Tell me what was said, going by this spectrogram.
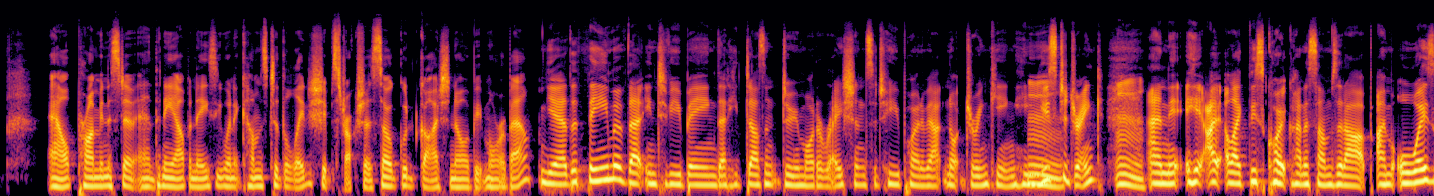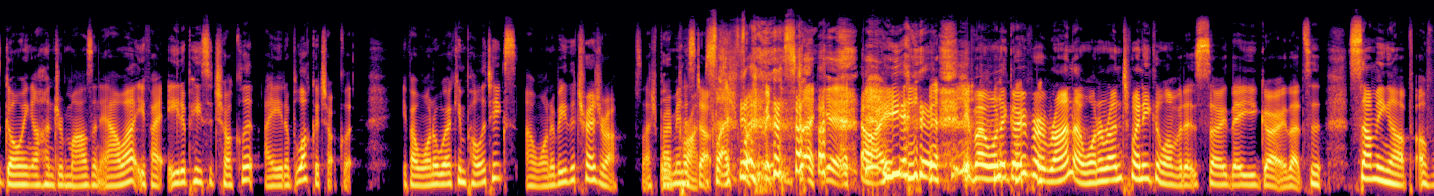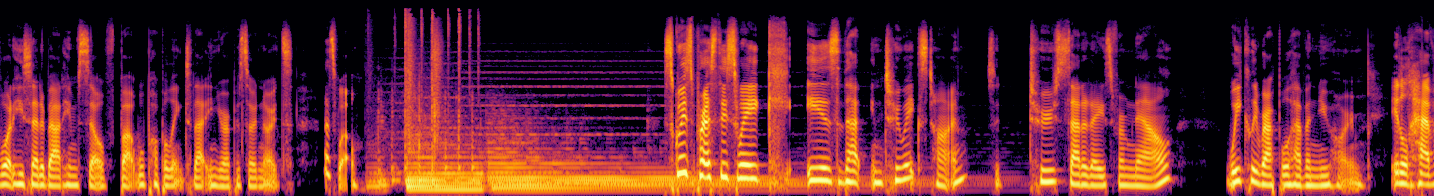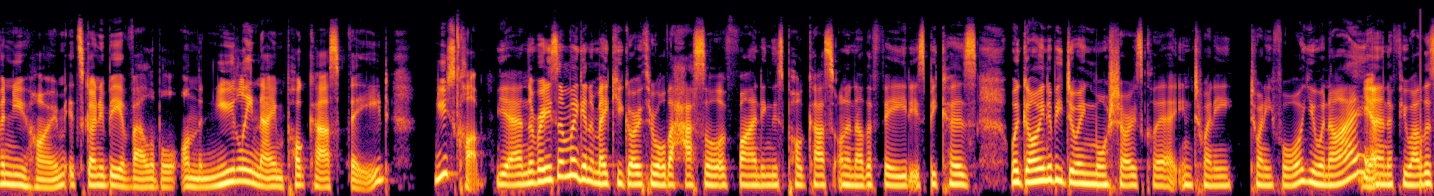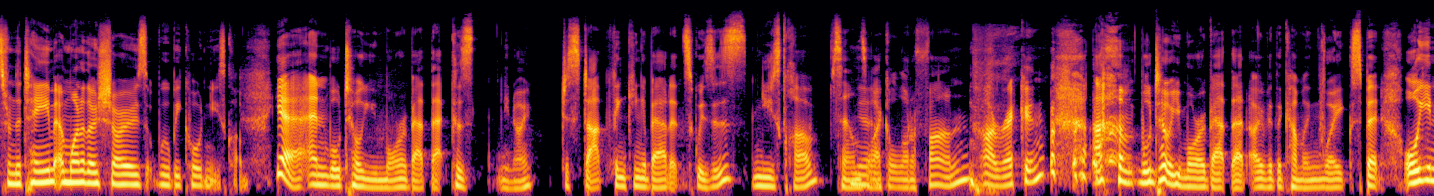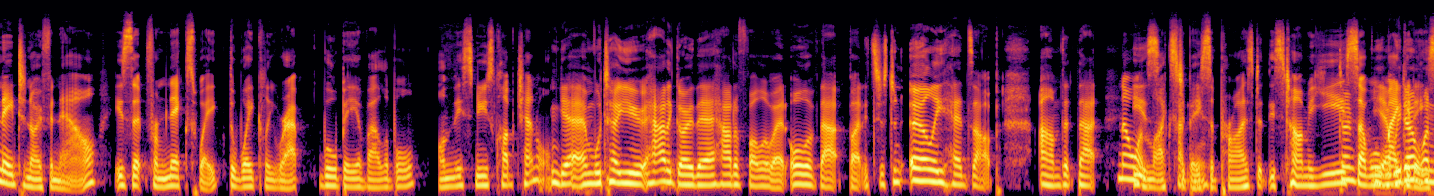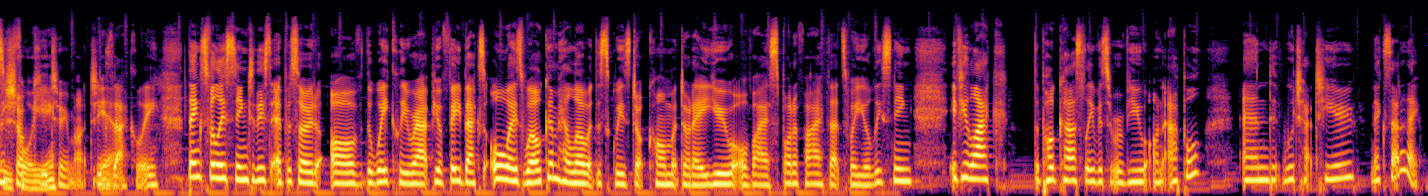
our Prime Minister Anthony Albanese when it comes to the leadership structure. So, a good guy to know a bit more about. Yeah, the theme of that interview being that he doesn't do moderation. So, to your point about not drinking, he mm. used to drink. Mm. And he, I like this quote kind of sums it up I'm always going 100 miles an hour. If I eat a piece of chocolate, I eat a block of chocolate if I want to work in politics, I want to be the treasurer slash prime minister. slash prime minister, yeah. if I want to go for a run, I want to run 20 kilometers. So there you go. That's a summing up of what he said about himself, but we'll pop a link to that in your episode notes as well. Squiz Press this week is that in two weeks' time, so two Saturdays from now, Weekly Wrap will have a new home. It'll have a new home. It's going to be available on the newly named podcast feed News Club. Yeah, and the reason we're going to make you go through all the hassle of finding this podcast on another feed is because we're going to be doing more shows, Claire, in 2024, you and I, yep. and a few others from the team. And one of those shows will be called News Club. Yeah, and we'll tell you more about that because, you know, just start thinking about it, Squizzes. News Club sounds yeah. like a lot of fun, I reckon. um, we'll tell you more about that over the coming weeks. But all you need to know for now is that from next week, the weekly wrap will be available on this News Club channel. Yeah, and we'll tell you how to go there, how to follow it, all of that. But it's just an early heads up um, that that no one likes happening. to be surprised at this time of year, don't, so we'll yeah, make we don't want to shock you. you. too much. Yeah. Exactly. Thanks for listening to this episode of the Weekly Wrap. Your feedback's always welcome. Hello at thesquiz.com.au or via Spotify if that's where you're listening. If you like the podcast, leave us a review on Apple, and we'll chat to you next Saturday.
